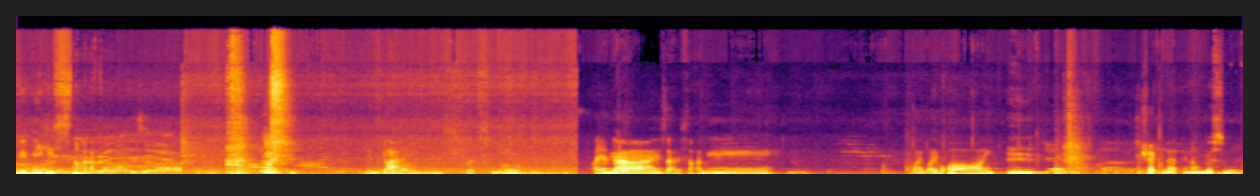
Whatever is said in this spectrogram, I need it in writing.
Bibihis naman ako. Guys, let's go. Ayan guys, alis na kami. Bye bye bye. Check natin ang gasol.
